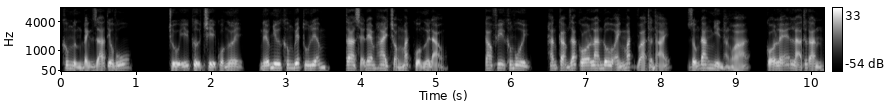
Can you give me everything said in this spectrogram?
không ngừng đánh giá tiêu vũ. Chú ý cử chỉ của ngươi, nếu như không biết thu liễm ta sẽ đem hai tròng mắt của ngươi đảo. Cao phi không vui, hắn cảm giác có Lando ánh mắt và thần thái, giống đang nhìn hàng hóa, có lẽ là thức ăn,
